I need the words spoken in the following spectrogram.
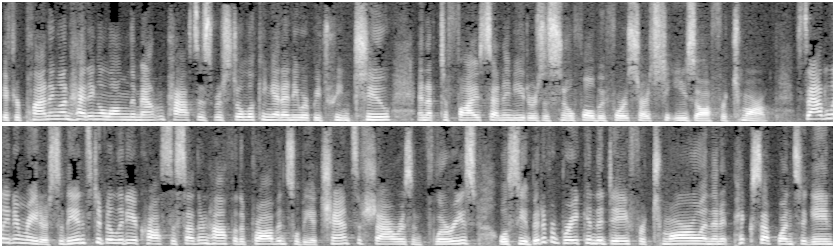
If you're planning on heading along the mountain passes, we're still looking at anywhere between two and up to five centimeters of snowfall before it starts to ease off for tomorrow. Satellite and radar. So the instability across the southern half of the province will be a chance of showers and flurries. We'll see a bit of a break in the day for tomorrow, and then it picks up once again.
